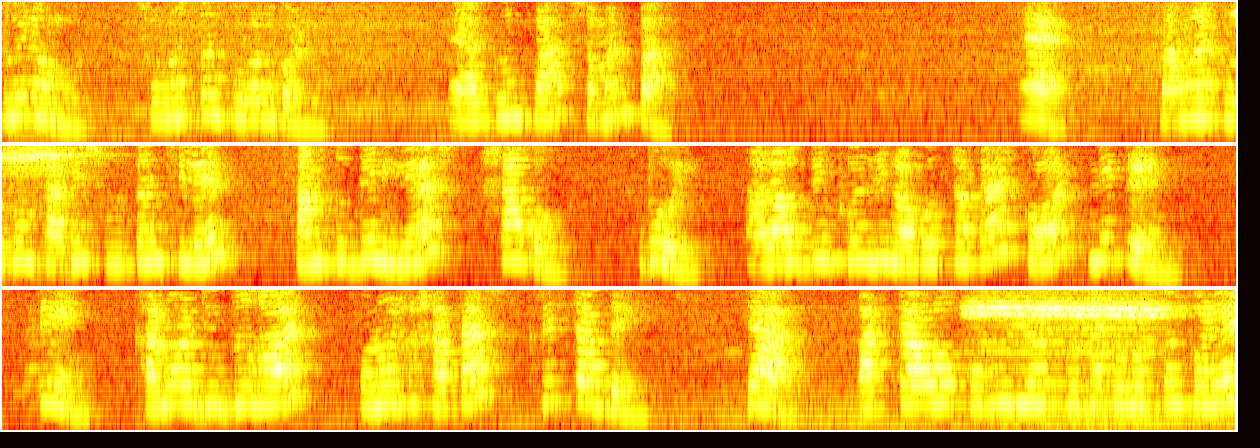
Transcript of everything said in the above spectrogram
দুই নম্বর, শূন্যস্থান পূরণ করো। এক গুণ পাঁচ সমান পাঁচ। এক, বাংলার প্রথম স্বাধীন সুলতান ছিলেন শামসুদ্দিন ইলিয়াস শাহ। দুই, আলাউদ্দিন খলজি নগদ টাকায় কর নিতেন। তিন, খানোয়ার যুদ্ধ হয় পনেরোশো সাতাশ খ্রিস্টাব্দে। চার, পাট্টা ও কবুলিয়ত প্রথা প্রবর্তন করেন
